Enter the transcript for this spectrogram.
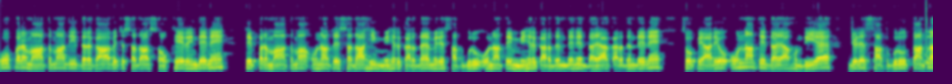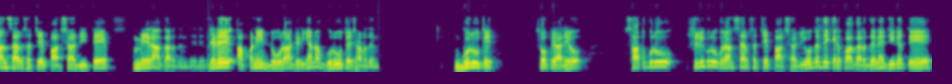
ਉਹ ਪਰਮਾਤਮਾ ਦੀ ਦਰਗਾਹ ਵਿੱਚ ਸਦਾ ਸੌਖੇ ਰਹਿੰਦੇ ਨੇ ਤੇ ਪਰਮਾਤਮਾ ਉਹਨਾਂ ਤੇ ਸਦਾ ਹੀ ਮਿਹਰ ਕਰਦਾ ਹੈ। ਮੇਰੇ ਸਤਿਗੁਰੂ ਉਹਨਾਂ ਤੇ ਮਿਹਰ ਕਰ ਦਿੰਦੇ ਨੇ, ਦਇਆ ਕਰ ਦਿੰਦੇ ਨੇ। ਸੋ ਪਿਆਰਿਓ, ਉਹਨਾਂ ਤੇ ਦਇਆ ਹੁੰਦੀ ਹੈ, ਜਿਹੜੇ ਸਤਿਗੁਰੂ ਧੰਨ ਗ੍ਰੰਥ ਸਾਹਿਬ ਸੱਚੇ ਪਾਤਸ਼ਾਹ ਜੀ ਤੇ ਮੇਰਾ ਕਰ ਦਿੰਦੇ ਨੇ। ਜਿਹੜੇ ਆਪਣੀ ਡੋਰਾਂ ਜਿਹੜੀਆਂ ਨਾ ਗੁਰੂ ਤੇ ਛੱਡ ਦਿੰਦੇ ਗੁਰੂ ਤੇ। ਸੋ ਪਿਆਰਿਓ, ਸਤਿਗੁਰੂ, ਸ੍ਰੀ ਗੁਰੂ ਗ੍ਰੰਥ ਸਾਹਿਬ ਸੱਚੇ ਪਾਤਸ਼ਾਹ ਜੀ, ਉਹਦੇ ਤੇ ਕਿਰਪਾ ਕਰਦੇ ਨੇ, ਜਿਹਦੇ ਤੇ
